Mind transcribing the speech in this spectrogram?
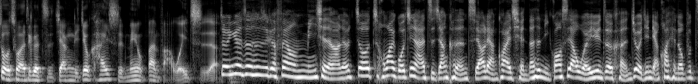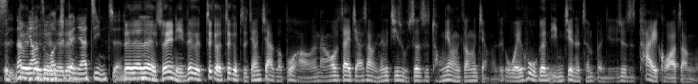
做出来这个纸浆，你就开始没有办法维持了。对，因为这是一个非常明显的嘛，就从外国进来的纸浆可能只要两块钱，但是你光是要维运，这个可能就已经两块钱都不止。那你要怎么去跟人家竞争？对对对，所以你这个这个这个纸浆价格不好，然后再加上你那个基础设施，同样的刚刚讲的这个维护跟营建的成本，其实就是太夸张了。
